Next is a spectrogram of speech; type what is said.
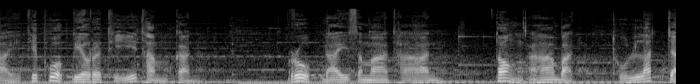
ายที่พวกเดียรถีทำกัน รูปใดสมาทาน ต้องอาบัตทุลลัดใจ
